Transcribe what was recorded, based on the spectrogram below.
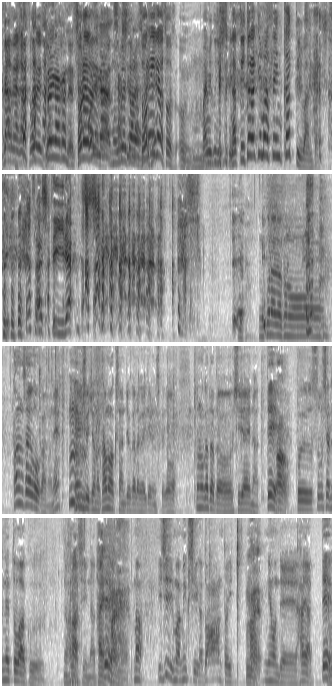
だからそれですそよれがあかんねん。それがもうさしてもらうそれがそうです、うん、前見くになっていただけませんかって言わんと。さしていらんし。いやでこの間その関西ウォーカーのね、編集長の玉置さんという方がいてるんですけどその方と知り合いになって、ん。こういうソーシャルネットワークの話になって、まあ一時まあミクシーがドーンといはい。日本で流行って、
